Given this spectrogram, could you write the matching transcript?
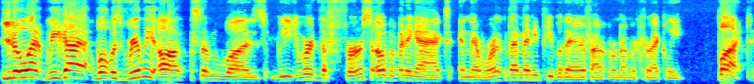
You know what? We got what was really awesome was we were the first opening act, and there weren't that many people there, if I remember correctly. But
